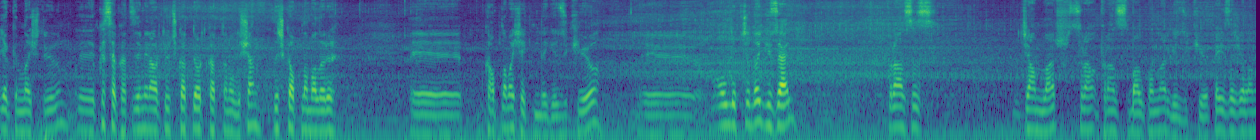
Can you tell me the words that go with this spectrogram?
yakınlaştırıyorum. Ee, kısa katı zemin artı 3 kat 4 kattan oluşan dış kaplamaları e, kaplama şeklinde gözüküyor. Ee, oldukça da güzel. Fransız camlar, Fra- Fransız balkonlar gözüküyor. Peyzaj alanı,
